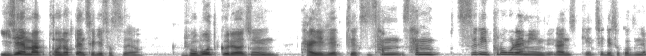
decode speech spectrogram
이제 막 번역된 책이 있었어요. 로봇 그려진 다이렉트X 3, 3, 3 프로그래밍이라는 게- 책이 있었거든요.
